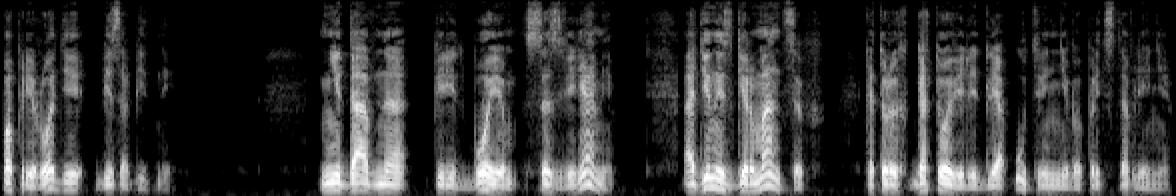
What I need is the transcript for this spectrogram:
по природе безобидные. Недавно перед боем со зверями один из германцев, которых готовили для утреннего представления,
